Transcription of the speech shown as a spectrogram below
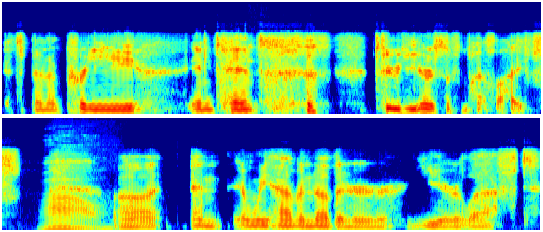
it's been a pretty intense two years of my life, Wow. uh, and and we have another year left.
